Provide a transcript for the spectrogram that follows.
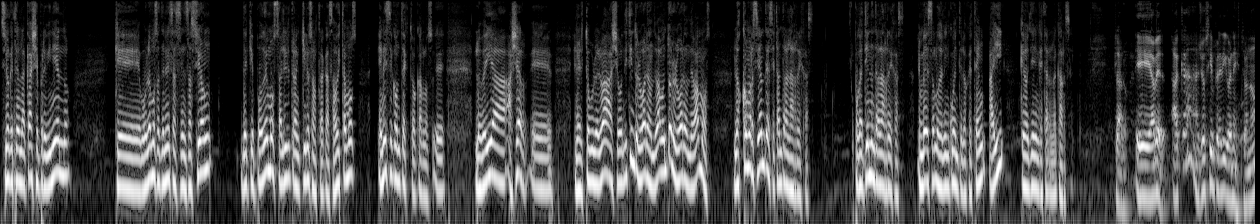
sino que estén en la calle previniendo, que volvamos a tener esa sensación de que podemos salir tranquilos a nuestra casa. Hoy estamos en ese contexto, Carlos. Eh, lo veía ayer eh, en el Estóbulo del Valle o en distintos lugares donde vamos, en todos los lugares donde vamos, los comerciantes están tras las rejas, porque atienden tras las rejas, en vez de ser los delincuentes los que estén ahí, que no tienen que estar en la cárcel. Claro. Eh, a ver, acá yo siempre digo en esto, ¿no?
